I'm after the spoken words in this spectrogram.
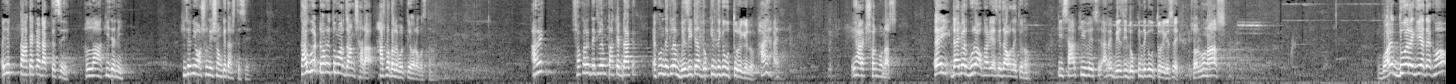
এই যে কাক একটা ডাকতেছে, আল্লাহ, কি জানি? কি জানি অশনি সংকেত আসতেছে। কাউয়ার ডরে তোমার যান সারা, হাসপাতালে ভর্তি হওয়ার অবস্থা হয় আরে, সকালে দেখলাম কাকের ডাক, এখন দেখলাম বেজিটা দক্ষিণ থেকে উত্তরে গেল। হায় হায়। এই আরেক সর্বনাশ। এই, ড্রাইভার, ঘুরাও, গাড়ি আজকে যাওয়া যাইতো না। কি স্যার কি হয়েছে? আরে, বেজি দক্ষিণ থেকে উত্তরে গেছে। সর্বনাশ। ঘরের দুয়ারে গিয়ে দেখো,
